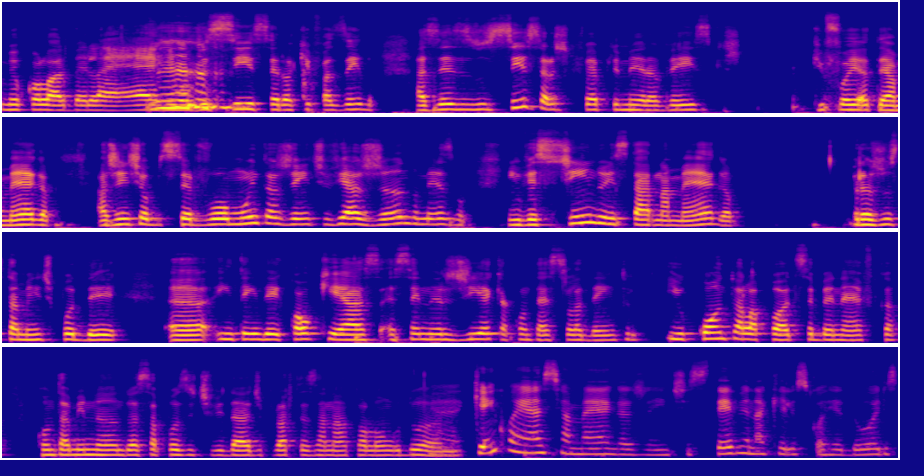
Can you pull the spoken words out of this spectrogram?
meu colar belérrimo de Cícero aqui fazendo. Às vezes o Cícero, acho que foi a primeira vez que, que foi até a Mega, a gente observou muita gente viajando mesmo, investindo em estar na Mega, para justamente poder uh, entender qual que é essa energia que acontece lá dentro e o quanto ela pode ser benéfica, contaminando essa positividade para o artesanato ao longo do ano. É, quem conhece a Mega, gente, esteve naqueles corredores,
